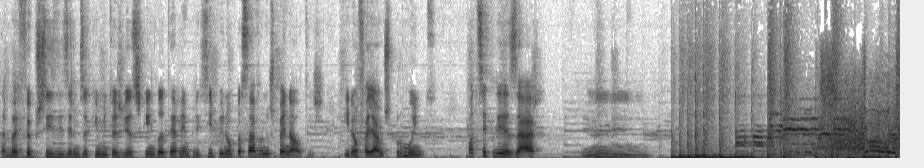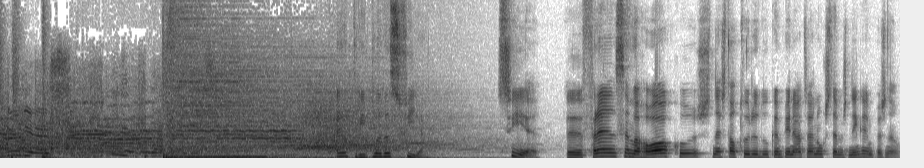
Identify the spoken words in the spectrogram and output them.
Também foi preciso dizermos aqui muitas vezes que a Inglaterra em princípio não passava nos penaltis, e não falhámos por muito. Pode ser que dê azar. Hum. A tripla da Sofia. Sofia, eh, França, Marrocos, nesta altura do campeonato já não gostamos de ninguém, pois não?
